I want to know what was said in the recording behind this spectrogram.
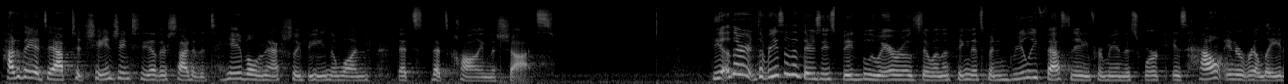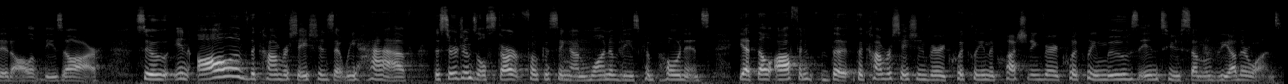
how do they adapt to changing to the other side of the table and actually being the one that's, that's calling the shots? The other, the reason that there's these big blue arrows though, and the thing that's been really fascinating for me in this work is how interrelated all of these are. So in all of the conversations that we have, the surgeons will start focusing on one of these components, yet they'll often, the, the conversation very quickly and the questioning very quickly moves into some of the other ones,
